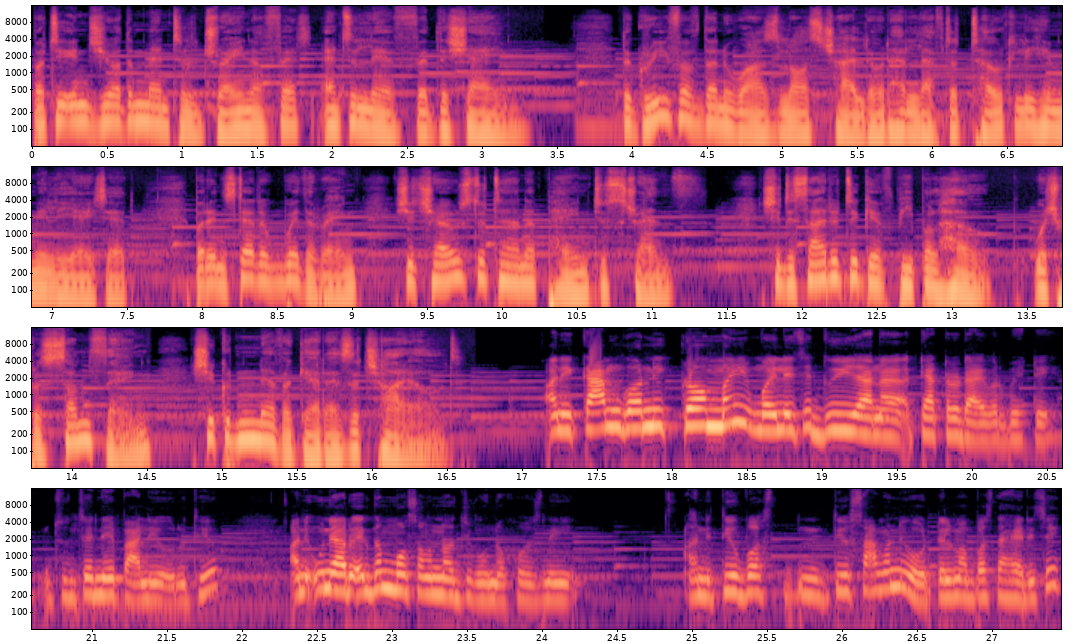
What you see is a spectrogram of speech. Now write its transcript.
but to endure the mental drain of it and to live with the shame. The grief of Danua's lost childhood had left her totally humiliated, but instead of withering, she chose to turn her pain to strength. She decided to give people hope, which was something she could never get as a child. अनि काम गर्ने क्रममै मैले चाहिँ दुईजना ट्र्याक्टर ड्राइभर भेटेँ जुन चाहिँ नेपालीहरू थियो अनि उनीहरू एकदम मसँग नजिक हुन खोज्ने अनि त्यो बस त्यो सामान्य होटेलमा बस्दाखेरि चाहिँ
